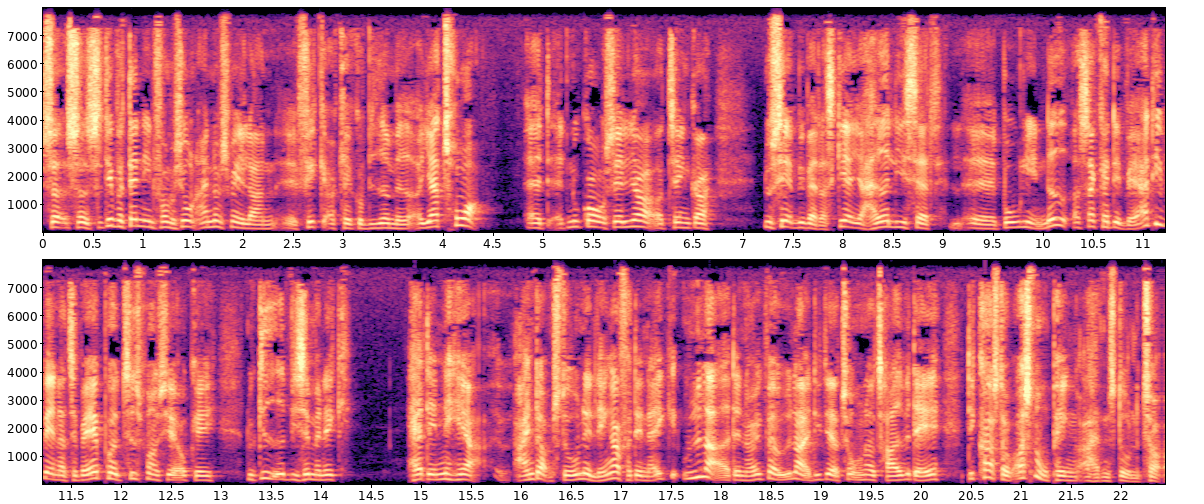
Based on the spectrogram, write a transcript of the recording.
Så, så, så det var den information, ejendomsmaleren øh, fik og kan gå videre med. Og jeg tror, at, at nu går sælger og tænker, nu ser vi, hvad der sker. Jeg havde lige sat øh, boligen ned, og så kan det være, at de vender tilbage på et tidspunkt og siger, okay, nu gider vi simpelthen ikke have denne her ejendom stående længere, for den er ikke udlejet, den har ikke været udlejet de der 230 dage. Det koster jo også nogle penge at have den stående tom.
